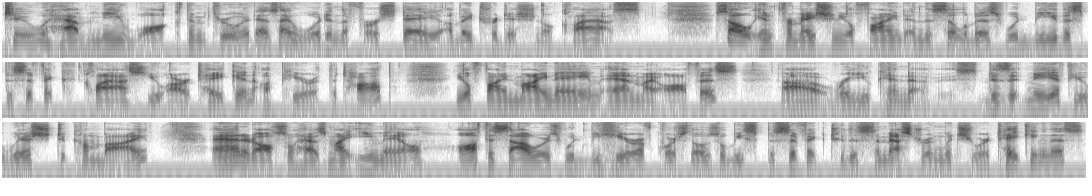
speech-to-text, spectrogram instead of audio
to have me walk them through it as I would in the first day of a traditional class. So information you'll find in the syllabus would be the specific class you are taken up here at the top. You'll find my name and my office uh, where you can visit me if you wish to come by. And it also has my email. Office hours would be here. Of course, those will be specific to the semester in which you are taking this.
